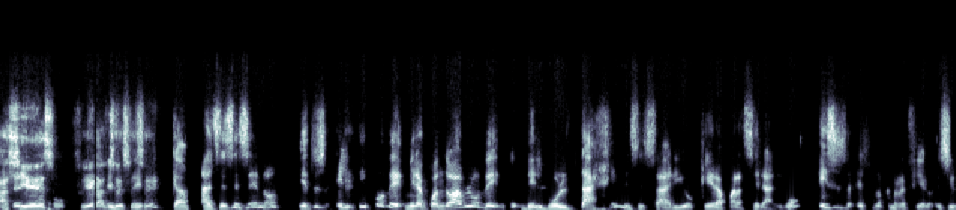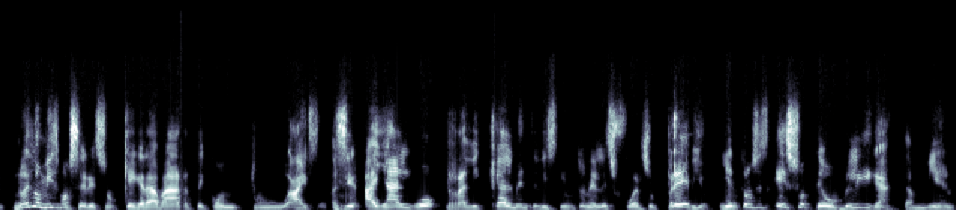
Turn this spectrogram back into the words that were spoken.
así es, sí, al CCC. Este, al CCC, ¿no? Y entonces el tipo de, mira, cuando hablo de, del voltaje necesario que era para hacer algo, eso es, lo que me refiero. Es decir, no es lo mismo hacer eso que grabarte con tu iPhone. Es decir, hay algo radicalmente distinto en el esfuerzo previo. Y entonces eso te obliga también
